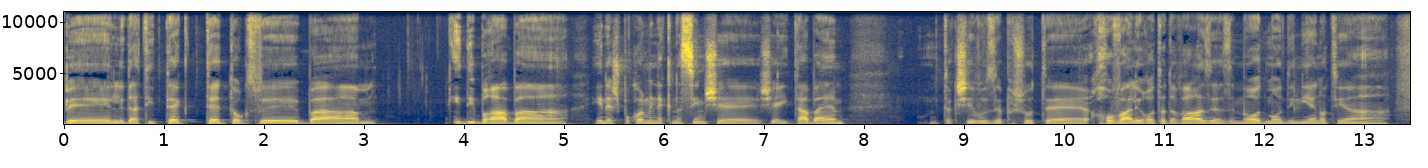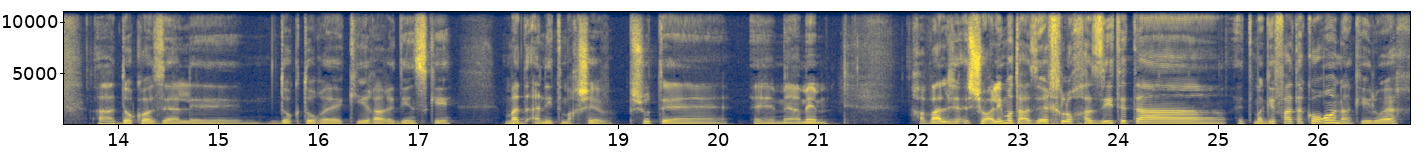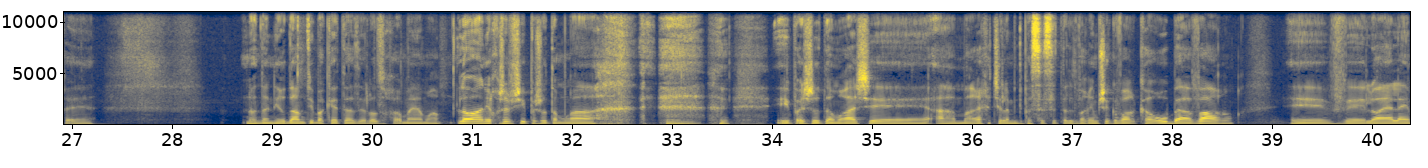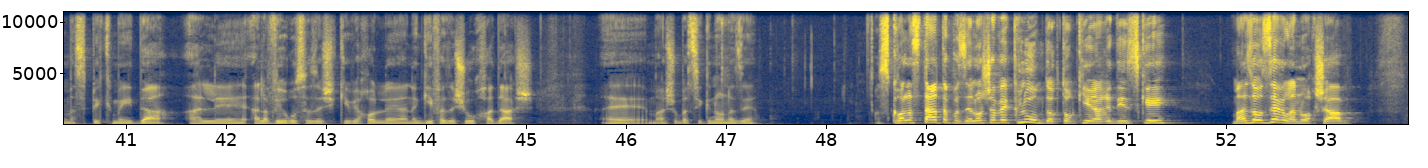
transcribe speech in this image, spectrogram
ב, לדעתי, TED Talks, והיא דיברה ב... הנה, יש פה כל מיני כנסים ש... שהיא הייתה בהם. תקשיבו, זה פשוט אה, חובה לראות את הדבר הזה, זה מאוד מאוד עניין אותי, הדוקו הזה על אה, דוקטור אה, קירה רדינסקי, מדענית מחשב, פשוט מהמם. חבל, שואלים אותה, אז איך לא חזית את, ה... את מגפת הקורונה? כאילו, איך... לא יודע, נרדמתי בקטע הזה, לא זוכר מה היא אמרה. לא, אני חושב שהיא פשוט אמרה, היא פשוט אמרה שהמערכת שלה מתבססת על דברים שכבר קרו בעבר, אה, ולא היה להם מספיק מידע על, אה, על הווירוס הזה, שכביכול אה, הנגיף הזה שהוא חדש. משהו בסגנון הזה. אז כל הסטארט-אפ הזה לא שווה כלום, דוקטור קירה רדינסקי. מה זה עוזר לנו עכשיו?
